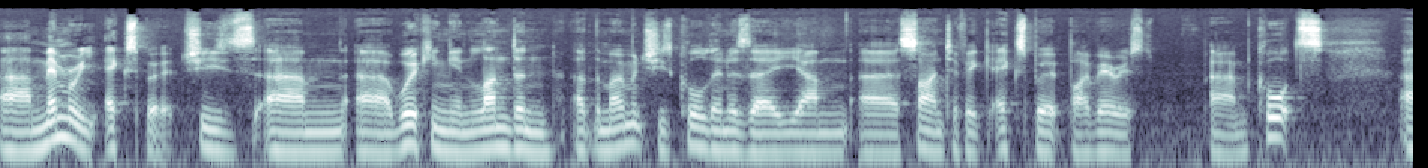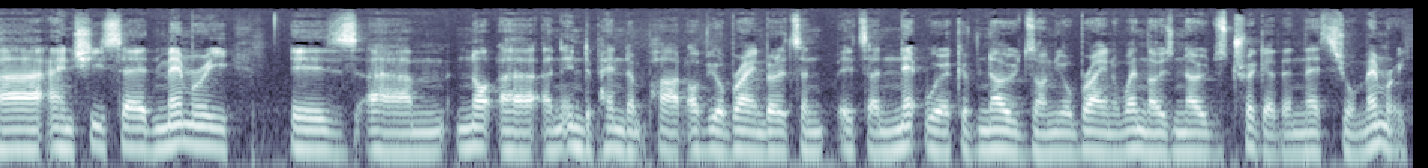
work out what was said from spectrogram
memory expert. She's um, working in London at the moment. She's called in as a, um, a scientific expert by various um, courts, and she said memory is um, not a, an independent part of your brain, but it's an it's a network of nodes on your brain, and when those nodes trigger, then that's your memory.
